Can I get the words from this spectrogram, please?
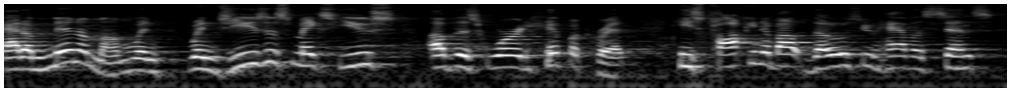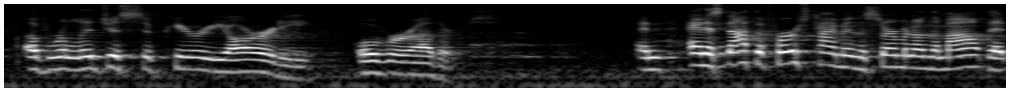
At a minimum, when, when Jesus makes use of this word hypocrite, he's talking about those who have a sense of religious superiority over others. And, and it's not the first time in the Sermon on the Mount that,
